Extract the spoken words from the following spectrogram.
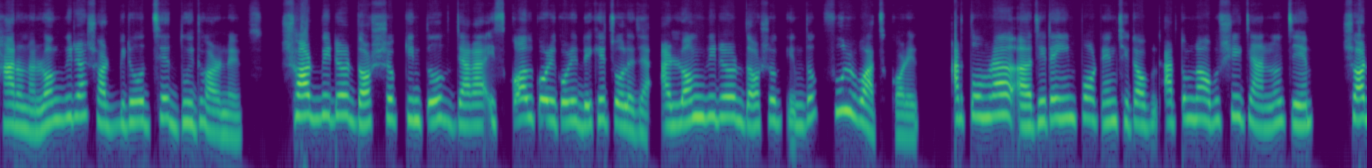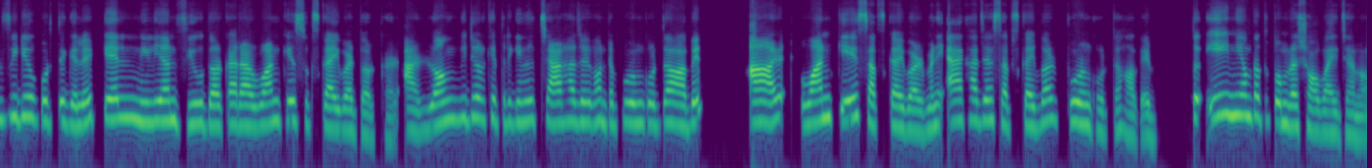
ধারণা। লং ভিডিও আর শর্ট ভিডিও হচ্ছে দুই ধরনের। শর্ট ভিডিওর দর্শক কিন্তু যারা স্কল করে করে দেখে চলে যায়, আর লং ভিডিওর দর্শক কিন্তু ফুল ওয়াচ করে। আর তোমরা যেটা ইম্পর্টেন্ট সেটা আর তোমরা অবশ্যই জানো যে শর্ট ভিডিও করতে গেলে টেন মিলিয়ন ভিউ দরকার আর ওয়ান কে সাবস্ক্রাইবার দরকার। আর লং ভিডিওর ক্ষেত্রে কিন্তু চার হাজার ঘণ্টা পূরণ করতে হবে। আর ওয়ান কে সাবস্ক্রাইবার মানে এক হাজার সাবস্ক্রাইবার পূরণ করতে হবে। তো এই নিয়মটা তো তোমরা সবাই জানো।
